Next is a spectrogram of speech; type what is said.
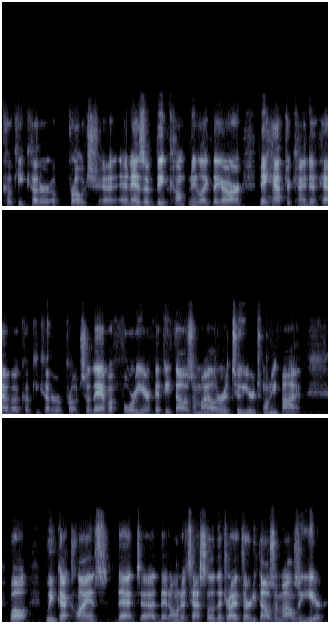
cookie cutter approach. Uh, and as a big company like they are, they have to kind of have a cookie cutter approach. So they have a four year, 50,000 mile or a two year, 25. Well, we've got clients that uh, that own a Tesla that drive 30,000 miles a year.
